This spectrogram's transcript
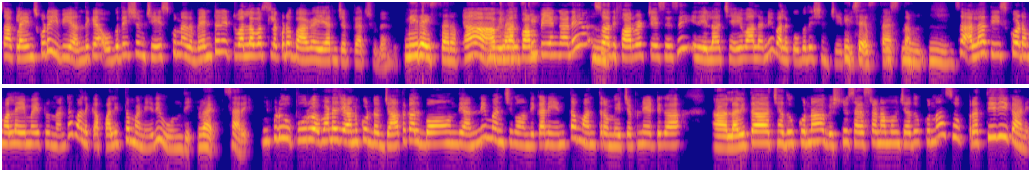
సో ఆ క్లయింట్స్ కూడా ఇవి అందుకే ఉపదేశం చేసుకున్న వెంటనే ట్వెల్వ్ అవర్స్లో కూడా బాగా అయ్యారని చెప్పారు చూడండి. మీరే ఇస్తారా? అవి వాళ్ళు? పంపించగానే సో. అది ఫార్వర్డ్ చేసేసి ఇది ఇలా చేయాలని వాళ్ళకి ఉపదేశం ఉమ్, సో అలా తీసుకోవడం వల్ల ఏమైతుందంటే వాళ్ళకి ఆ ఫలితం అనేది ఉంది. సరే. ఇప్పుడు పూర్వ మన అనుకుంటాం జాతకాలు బాగుంది అన్ని మంచిగా ఉంది కానీ ఎంత మంత్రం? మీరు చెప్పినట్టుగా లలిత చదువుకున్నా విష్ణు సహస్రనామం చదువుకున్నా సో ప్రతిదీ కానీ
